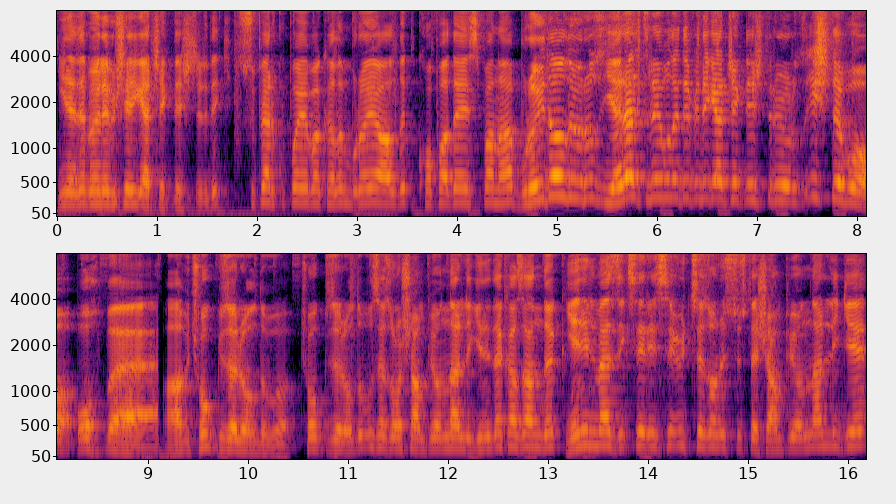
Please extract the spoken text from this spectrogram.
Yine de böyle bir şey gerçekleştirdik. Süper Kupa'ya bakalım. Burayı aldık. Copa de Espana. Burayı da alıyoruz. Yerel travel hedefini gerçekleştiriyoruz. İşte bu. Oh be. Abi çok güzel oldu bu. Çok güzel oldu. Bu sezon Şampiyonlar Ligi'ni de kazandık. Yenilmezlik serisi 3 sezon üst üste Şampiyonlar Ligi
